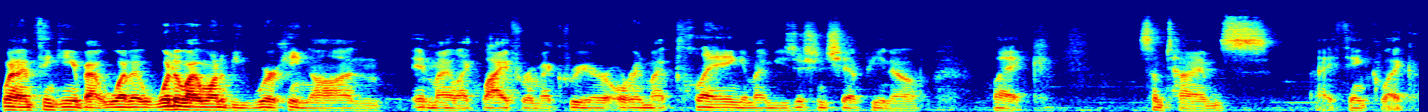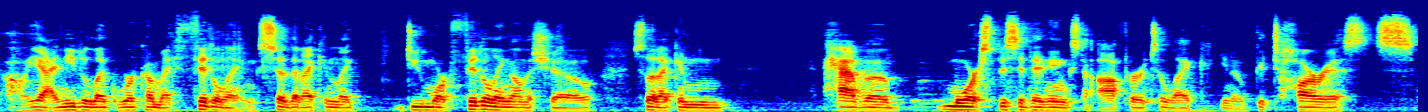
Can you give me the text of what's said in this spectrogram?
when I'm thinking about what what do I want to be working on in my like life or in my career or in my playing in my musicianship. You know, like sometimes I think like, oh yeah, I need to like work on my fiddling so that I can like do more fiddling on the show, so that I can have a more specific things to offer to like you know guitarists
